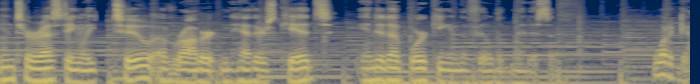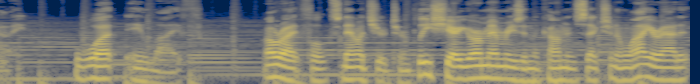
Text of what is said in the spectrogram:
Interestingly, two of Robert and Heather's kids ended up working in the field of medicine. What a guy. What a life. Alright, folks, now it's your turn. Please share your memories in the comments section, and while you're at it,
